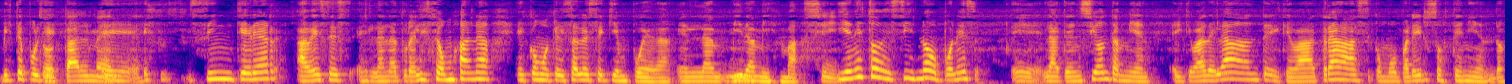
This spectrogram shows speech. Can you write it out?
¿viste? Porque Totalmente. Eh, sin querer, a veces la naturaleza humana es como que el sálvese quien pueda en la vida mm, misma. Y en esto decís, no, pones eh, la atención también, el que va adelante, el que va atrás, como para ir sosteniendo,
